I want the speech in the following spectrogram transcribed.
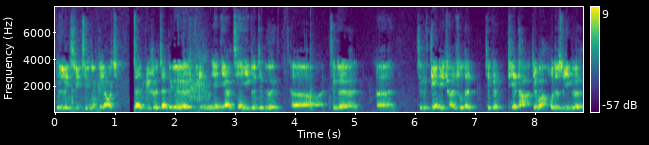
类似于这种的要求。再比如说，在这个雨林中间，你要建一个这个呃，这个呃，这个电力传输的这个铁塔，对吧？或者是一个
